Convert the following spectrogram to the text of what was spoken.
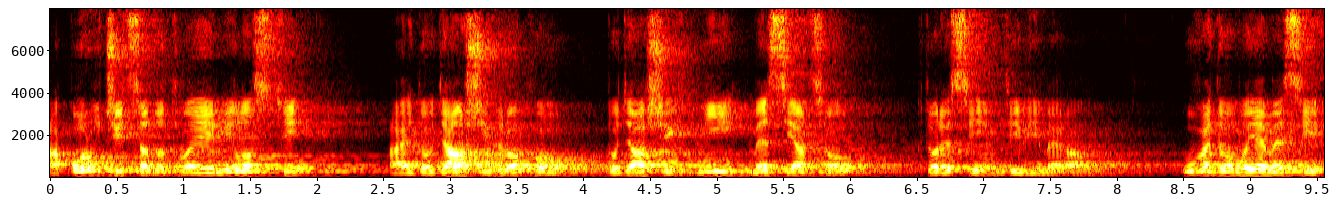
a porúčiť sa do tvojej milosti aj do ďalších rokov, do ďalších dní, mesiacov, ktoré si im ty vymeral. Uvedomujeme si,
